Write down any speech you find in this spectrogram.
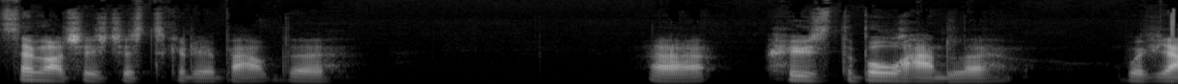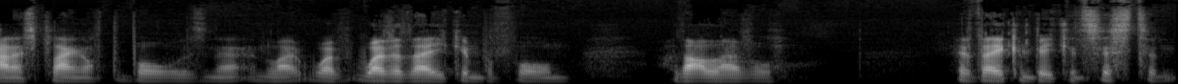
so much is just going to be about the uh, who's the ball handler with Giannis playing off the ball, isn't it? And like whether they can perform at that level, if they can be consistent,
